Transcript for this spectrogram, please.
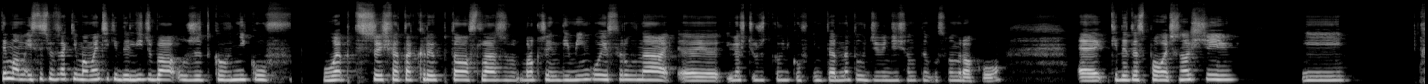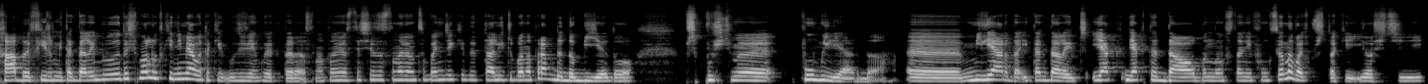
tym jesteśmy w takim momencie, kiedy liczba użytkowników Web3 świata krypto slash blockchain gamingu jest równa e, ilości użytkowników internetu w 1998 roku. E, kiedy te społeczności i huby firm i tak dalej były dość malutkie, nie miały takiego dźwięku jak teraz. Natomiast ja się zastanawiam, co będzie, kiedy ta liczba naprawdę dobije do, przypuśćmy, pół miliarda, e, miliarda i tak dalej. Jak, jak te DAO będą w stanie funkcjonować przy takiej ilości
